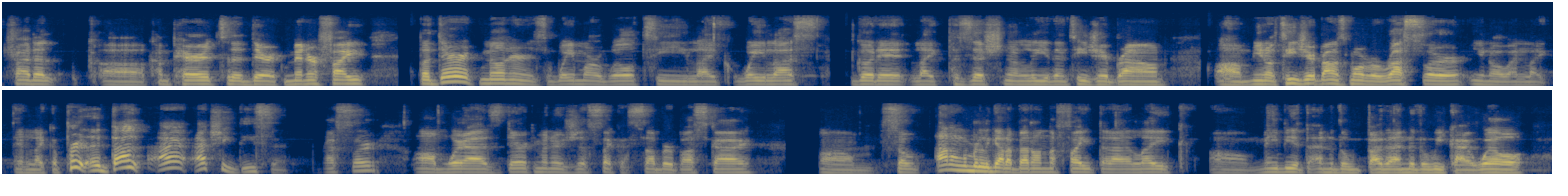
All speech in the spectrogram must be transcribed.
try to uh, compare it to the Darrick Minner fight, but Darrick Minner is way more wilty, like way less good at like positionally than TJ Brown. Um, you know, TJ Brown's more of a wrestler, you know, and like and like a pretty that actually decent wrestler. Um, whereas Derek Minner is just like a suburb bus guy. Um, so I don't really got a bet on the fight that I like. Um, maybe at the end of the by the end of the week I will.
